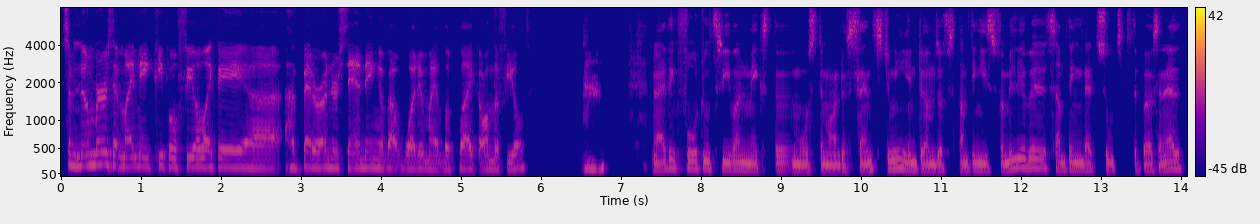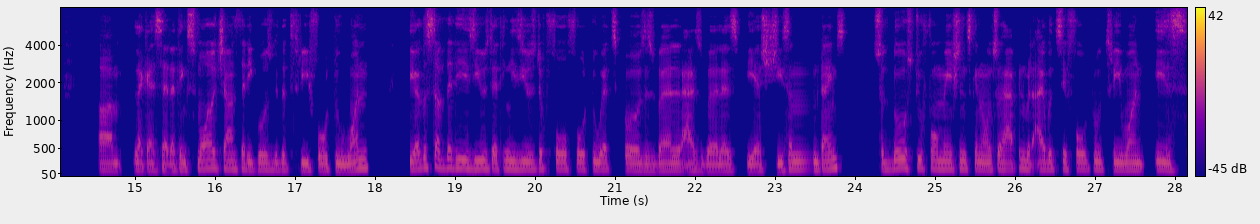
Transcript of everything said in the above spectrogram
some numbers that might make people feel like they uh, have better understanding about what it might look like on the field No, I think 4231 makes the most amount of sense to me in terms of something he's familiar with, something that suits the personnel. Um, like I said, I think small chance that he goes with the 3421. The other stuff that he's used, I think he's used a 442 at Spurs as well, as well as PSG sometimes. So those two formations can also happen, but I would say 4231 is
